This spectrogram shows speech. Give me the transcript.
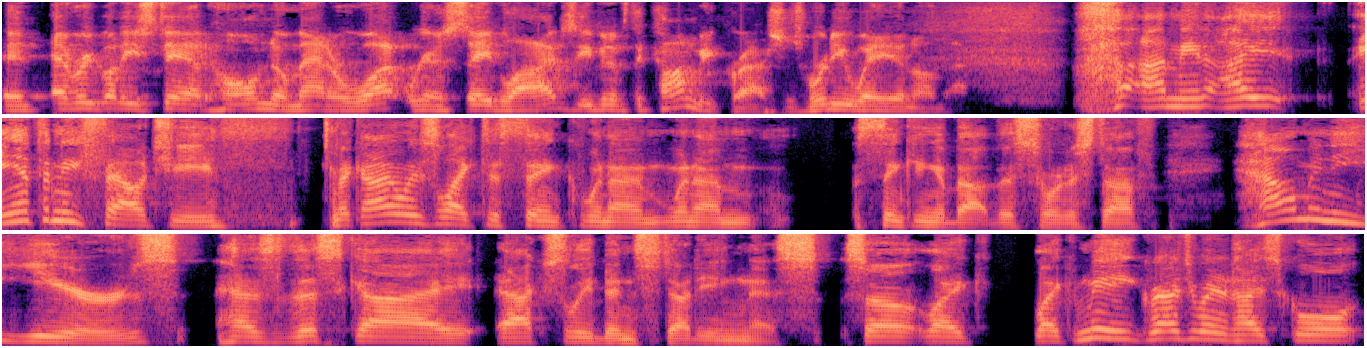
and everybody stay at home no matter what? We're going to save lives, even if the economy crashes. Where do you weigh in on that? I mean, I Anthony Fauci, like I always like to think when I'm when I'm thinking about this sort of stuff, how many years has this guy actually been studying this? So, like, like me, graduated high school,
